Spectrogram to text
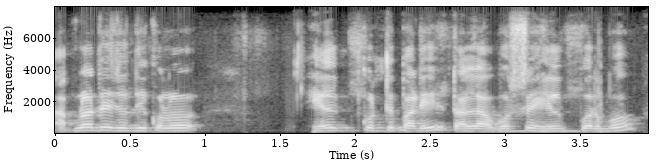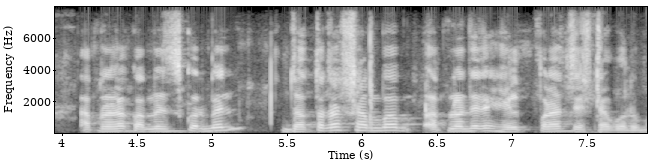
আপনাদের যদি কোনো হেল্প করতে পারি, তাহলে অবশ্যই হেল্প করব। আপনারা কমেন্টস করবেন। যতটা সম্ভব আপনাদের হেল্প করার চেষ্টা করব।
